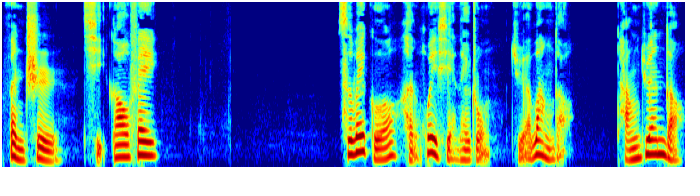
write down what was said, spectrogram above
奋翅起高飞。茨威格很会写那种绝望的、唐娟的、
